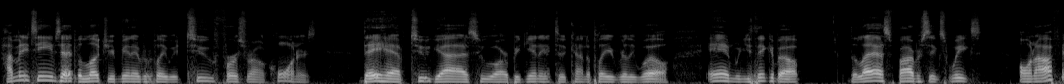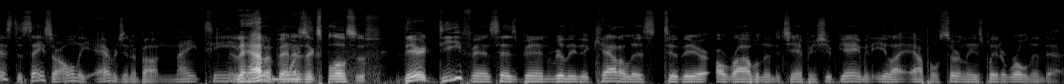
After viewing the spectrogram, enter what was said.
how many teams had the luxury of being able to play with two first round corners? they have two guys who are beginning to kind of play really well. And when you think about the last five or six weeks on offense, the Saints are only averaging about 19. They haven't been as explosive. Their defense has been really the catalyst to their arrival in the championship game, and Eli Apple certainly has played a role in that.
